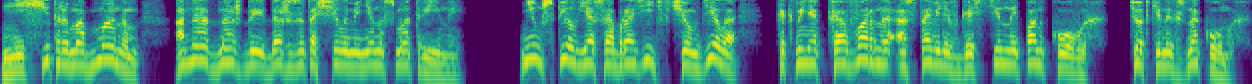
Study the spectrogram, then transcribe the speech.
Нехитрым обманом она однажды даже затащила меня на смотрины. Не успел я сообразить, в чем дело, как меня коварно оставили в гостиной Панковых, теткиных знакомых,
